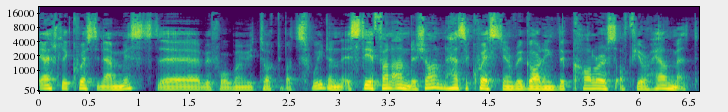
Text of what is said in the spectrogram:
actually a question I missed uh, before when we talked about Sweden. Stefan Andersson has a question regarding the colors of your helmet.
